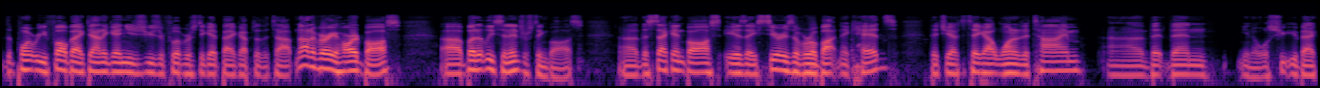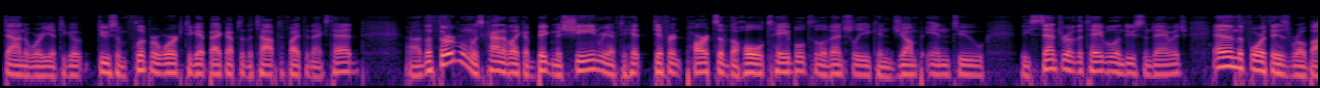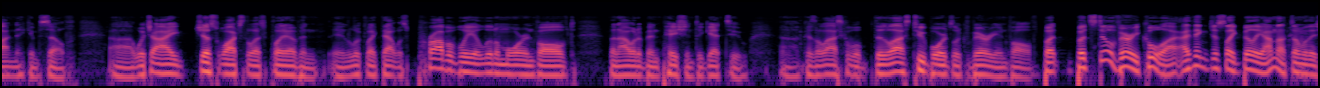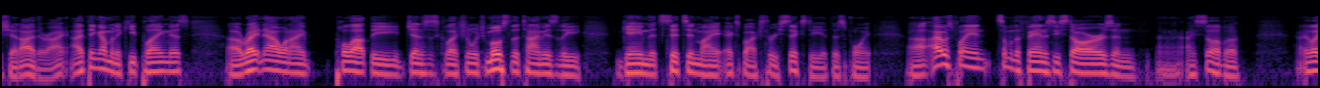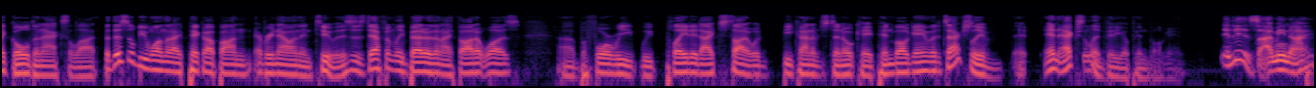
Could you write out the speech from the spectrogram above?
the point where you fall back down again, you just use your flippers to get back up to the top. Not a very hard boss, uh, but at least an interesting boss. Uh, the second boss is a series of Robotnik heads that you have to take out one at a time. Uh, that then you know we'll shoot you back down to where you have to go do some flipper work to get back up to the top to fight the next head. Uh, the third one was kind of like a big machine where you have to hit different parts of the whole table till eventually you can jump into the center of the table and do some damage. And then the fourth is Robotnik himself, uh, which I just watched the Let's Play of, and, and it looked like that was probably a little more involved than I would have been patient to get to, because the last couple, the last two boards look very involved, but but still very cool. I, I think just like Billy, I'm not done with this yet either. I, I think I'm going to keep playing this. Uh, right now, when I pull out the Genesis collection, which most of the time is the game that sits in my Xbox 360 at this point. Uh, I was playing some of the Phantasy Stars, and uh, I still have a. I like Golden Axe a lot, but this will be one that I pick up on every now and then too. This is definitely better than I thought it was. Uh, before we, we played it, I just thought it would be kind of just an okay pinball game, but it's actually a, an excellent video pinball game. It is. I mean, I,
